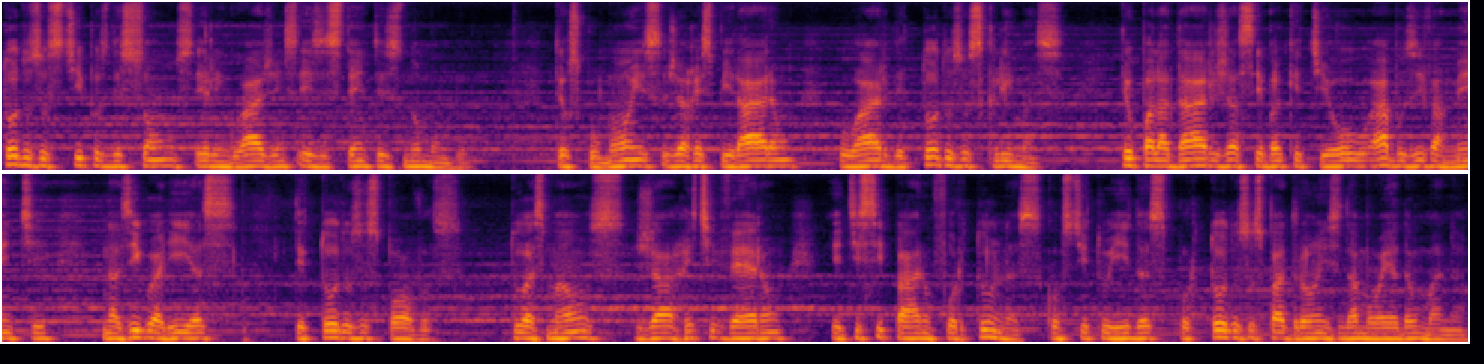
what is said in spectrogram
todos os tipos de sons e linguagens existentes no mundo. Teus pulmões já respiraram o ar de todos os climas. Teu paladar já se banqueteou abusivamente nas iguarias de todos os povos. Tuas mãos já retiveram e dissiparam fortunas constituídas por todos os padrões da moeda humana.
